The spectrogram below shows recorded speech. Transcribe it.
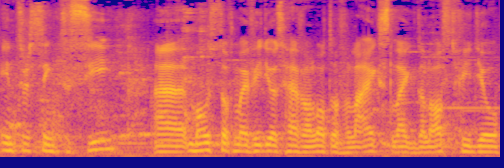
interesting to see. Uh, most of my videos have a lot of likes, like the last video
